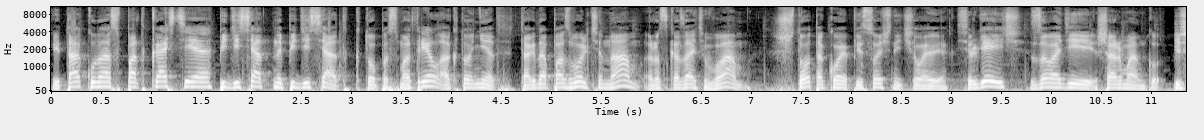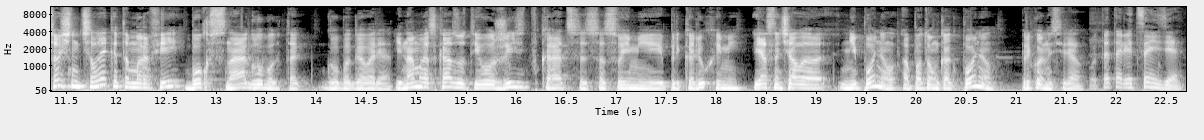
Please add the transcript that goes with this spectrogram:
Итак, у нас в подкасте 50 на 50, кто посмотрел, а кто нет. Тогда позвольте нам рассказать вам, что такое песочный человек. Сергеич, заводи шарманку. Песочный человек это Морфей, бог сна, грубо так грубо говоря. И нам рассказывают его жизнь вкратце со своими приколюхами. Я сначала не понял, а потом как понял. Прикольный сериал. Вот это рецензия.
